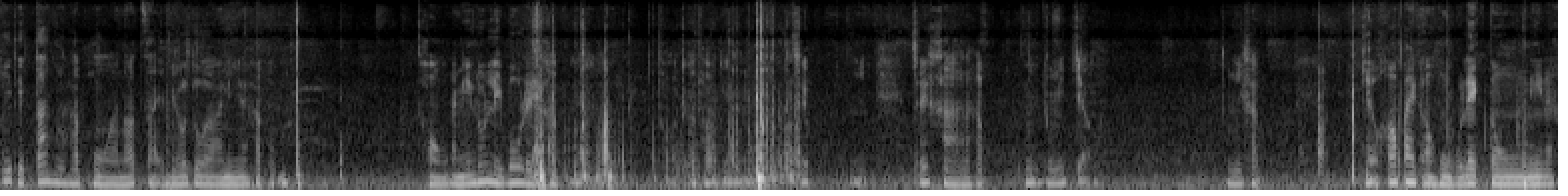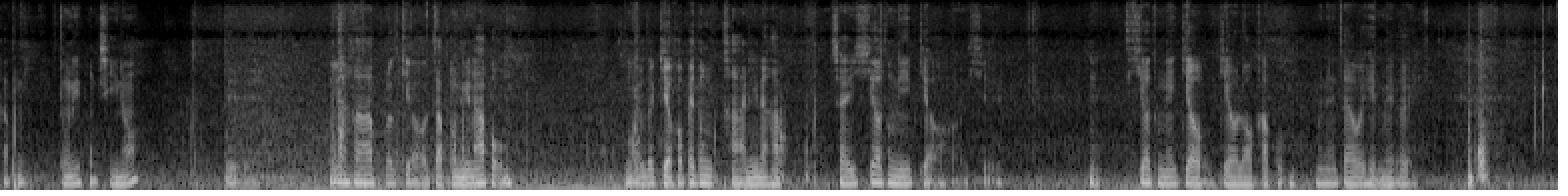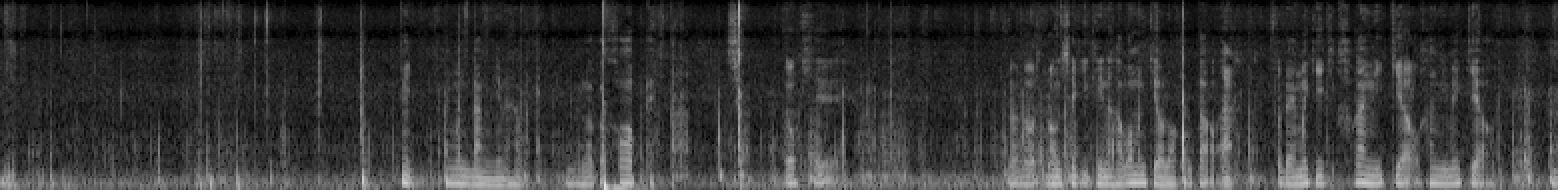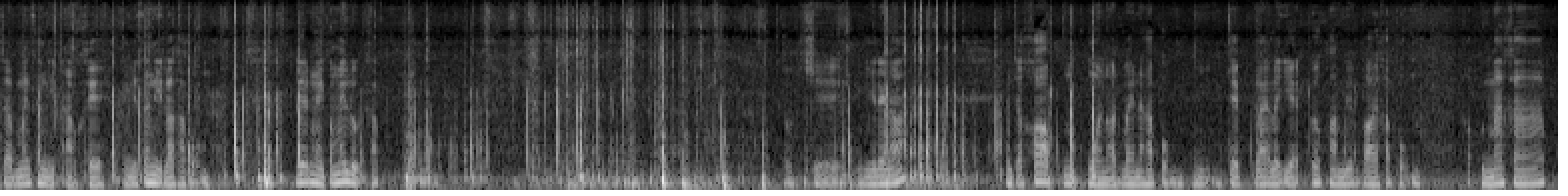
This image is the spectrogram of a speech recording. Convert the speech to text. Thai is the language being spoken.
ที่ติดตั้งนะครับ หัวน็อตใส่บิวตัวนี้นะครับผม ของอันนี้รุ่นรีโวเลยนะครับ ถอดก็ถอดอย่างนี้ชึบใช้ขานะครับ นี่ตรงนี้เกี่ยว ตรงนี้ครับ เกี่ยวเข้าไปกับหูเหล็กตรงนี้นะครับ นี่ ตรงนี้ผมชี้เนาะ นี่นะครับ เราเกี่ยวจับตรงนี้นะครับผมนี่เราจะเกี่ยวเข้าไปตรงขานี้นะครับ ใช้เขี้ยวตรงนี้เกี่ยว เคี่ยเขี้ยวตรงนี้เกี่ยวเกี่ยวล็อกครับผมไม่แน่ใจว่าเห็นไหมเอ่ยนี่ให้มันดังอย่างนี้นะครับแล้วเราก็ครอบไปโอเคแล้วเราลองเช็คอีกทีนะครับ ว่ามันเกี่ยวล็อกหรือเปล่าอะแสดงเมื่อกี้ข้างนี้เกี่ยวข้างนี้ไม่เกี่ยว มันจะไม่สนิทอะโอเคอย่างนี้สนิทแล้วครับผมเลื่อนไงก็ไม่หลุดครับโอเคอย่างนี้เลยเนาะ มันจะครอบหัวน็อตไว้นะครับผมเก็บรายละเอียดเพื่อความเรียบร้อยครับผม ขอบคุณมากครับ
